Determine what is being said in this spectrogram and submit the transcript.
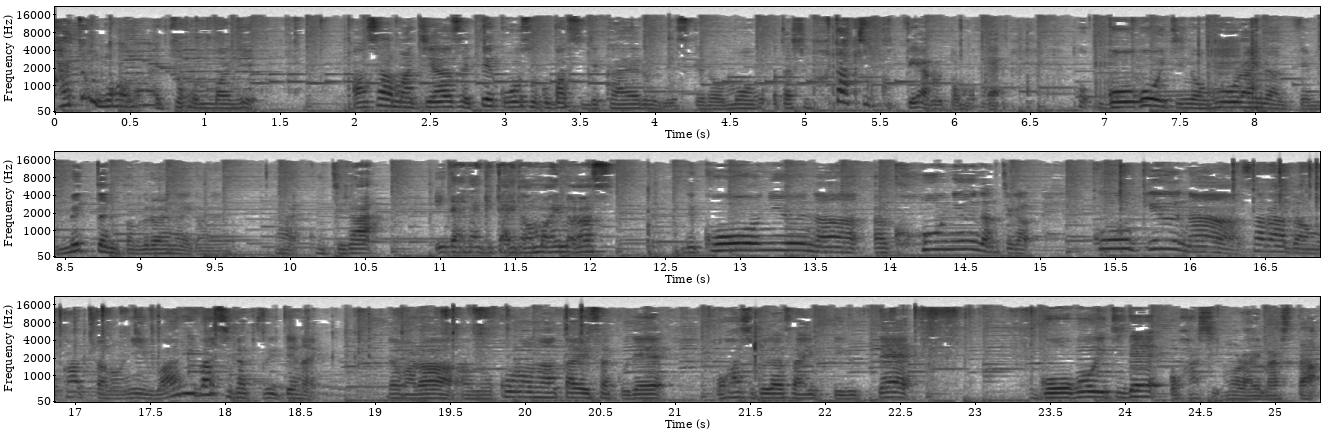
帰ってくるのかなあいつほんまに。朝待ち合わせて高速バスで帰るんですけど、もう私2つ食ってやると思って。ほ551の蓬莱なんてめったに食べられないからね。はい、こちら、いただきたいと思います。で、購入な、あ、購入な違う。高級なサラダを買ったのに割り箸がついてない。だから、あの、コロナ対策でお箸くださいって言って、551でお箸もらいました。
